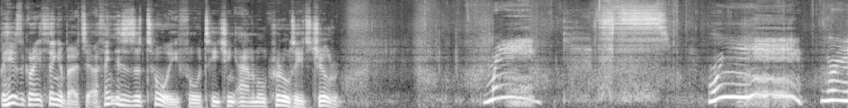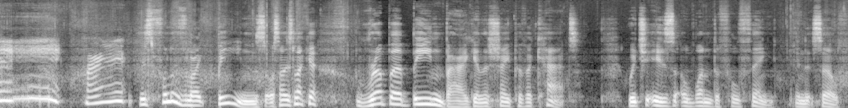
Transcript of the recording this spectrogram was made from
But here's the great thing about it. I think this is a toy for teaching animal cruelty to children. It's full of like beans or something. It's like a rubber bean bag in the shape of a cat, which is a wonderful thing in itself.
